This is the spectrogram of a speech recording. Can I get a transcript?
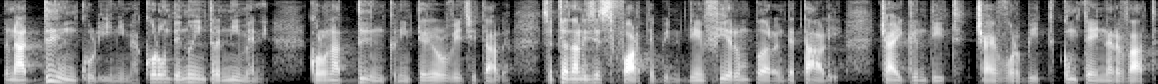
în adâncul inimii, acolo unde nu intră nimeni, acolo în adânc, în interiorul vieții tale. Să te analizezi foarte bine, din fir în păr, în detalii, ce ai gândit, ce ai vorbit, cum te-ai enervat,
